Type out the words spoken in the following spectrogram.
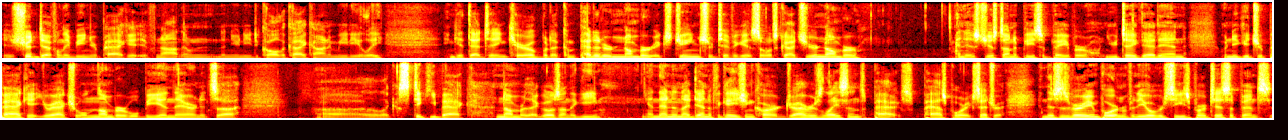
it should definitely be in your packet. If not, then then you need to call the Kaikan immediately and get that taken care of. But a competitor number exchange certificate, so it's got your number and it's just on a piece of paper. You take that in when you get your packet, your actual number will be in there, and it's a uh, like a sticky back number that goes on the gi and then an identification card, driver's license, pass, passport, etc. And this is very important for the overseas participants.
